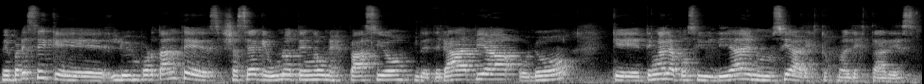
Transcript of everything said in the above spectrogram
Me parece que lo importante es, ya sea que uno tenga un espacio de terapia o no, que tenga la posibilidad de denunciar estos malestares,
